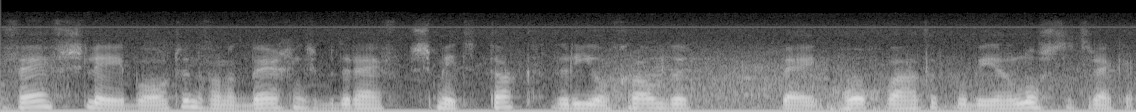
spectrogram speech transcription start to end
vijf sleeboten van het bergingsbedrijf Smit Tak de Rio Grande bij hoogwater proberen los te trekken.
